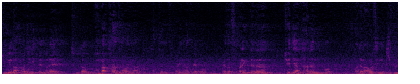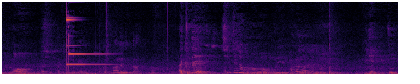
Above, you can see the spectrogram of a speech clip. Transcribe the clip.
기분이 나빠지기 때문에 점점 험악한 상황이 나올 것 같은 스파링을 하더라도 그래서 스파링 때는 최대한 다른 뭐 빠져나올 수 있는 기술들로 어, 할수 있는 게 훨씬 많으니까 아니 근데 실제적으로 우리 박강환 의원님 이게 좀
